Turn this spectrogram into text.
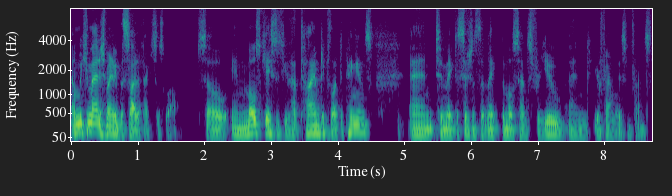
And we can manage many of the side effects as well. So in most cases, you have time to collect opinions and to make decisions that make the most sense for you and your families and friends.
